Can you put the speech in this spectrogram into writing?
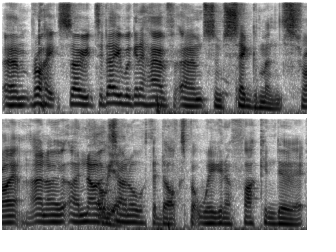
Um, right, so today we're going to have um, some segments, right? I know, I know Oh, it's yeah. unorthodox, but we're going to fucking do it.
